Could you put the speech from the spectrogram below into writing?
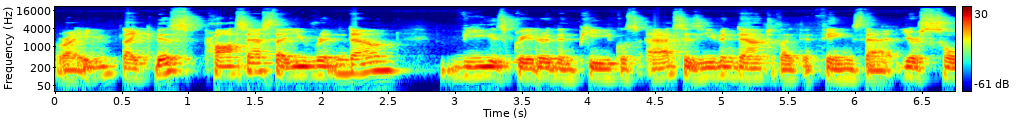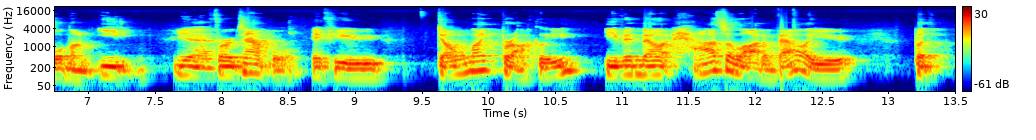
right? Mhm. Like this process that you've written down, V is greater than P equals S, is even down to like the things that you're sold on eating. yeah, For example, if you don't like broccoli, even though it has a lot of value, but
